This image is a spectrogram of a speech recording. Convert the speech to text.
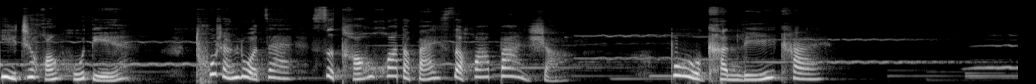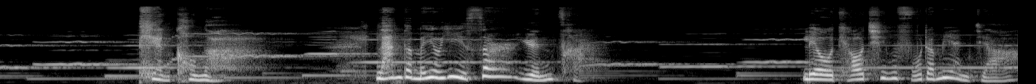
一只黄蝴蝶突然落在似桃花的白色花瓣上，不肯离开。天空啊！蓝得没有一丝儿云彩，柳条轻拂着面颊，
